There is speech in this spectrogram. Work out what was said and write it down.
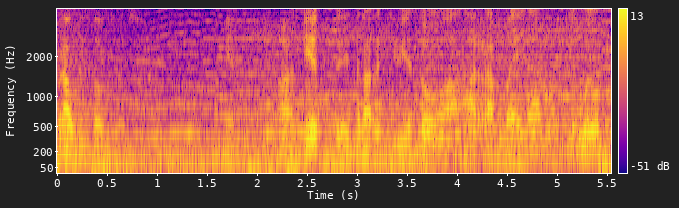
Brown entonces. También. Así es, estará recibiendo a, a Rafaela, que luego que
